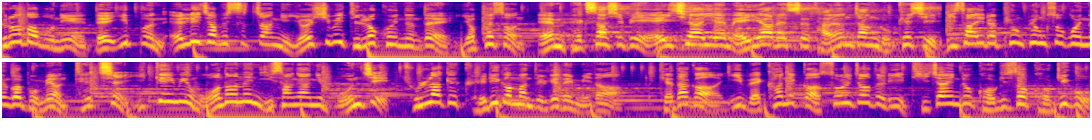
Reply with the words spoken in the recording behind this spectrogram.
그러다 보니 내 이쁜 엘리자베스 짱이 열심히 딜 넣고 있는데 옆에선 M142 HIMARS 다연장 로켓이 미사일을 펑펑 쏘고 있는 걸 보면 대체 이 게임이 원하는 이상향이 뭔지 졸라게 괴리감만 들게 됩니다. 게다가 이 메카닉과 soldier들이 디자인도 거기서 거기고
